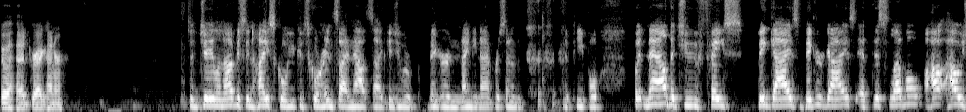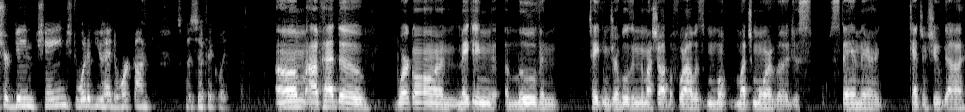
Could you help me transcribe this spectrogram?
Go ahead, Greg Hunter. So Jalen, obviously in high school you could score inside and outside because you were bigger than 99% of the, the people. But now that you face big guys, bigger guys at this level, how, how has your game changed? What have you had to work on specifically? Um, I've had to work on making a move and taking dribbles into my shot before I was mo- much more of a just stand there and catch and shoot guy.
